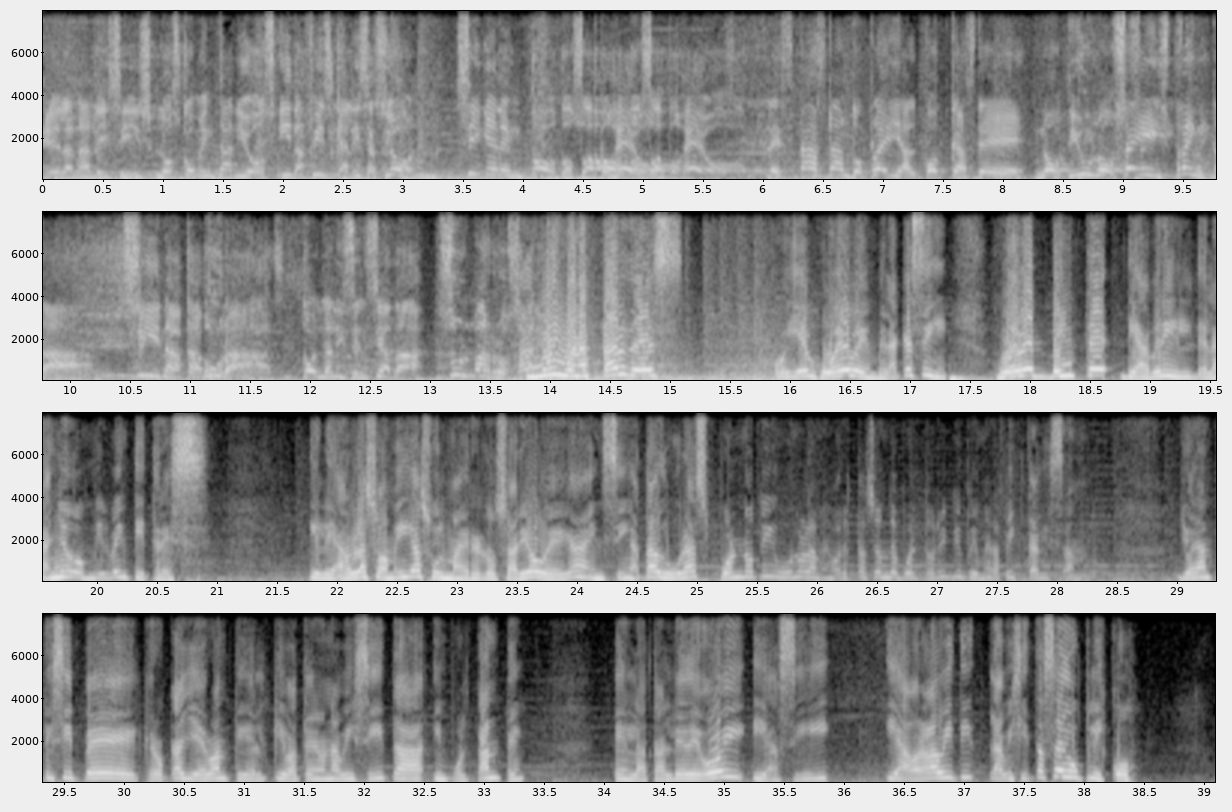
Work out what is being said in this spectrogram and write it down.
El análisis, los comentarios y la fiscalización siguen en todo su apogeo. Le estás dando play al podcast de Noti1630, Sin Ataduras, con la licenciada Zulma Rosario. Muy buenas tardes. Hoy es jueves, ¿verdad que sí? Jueves 20 de abril del año 2023. Y le habla su amiga Zulma R. Rosario Vega en Sin Ataduras por Noti1, la mejor estación de Puerto Rico y primera fiscalizando. Yo le anticipé, creo que ayer o antier, que iba a tener una visita importante en la tarde de hoy y así, y ahora la, visita se duplicó.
